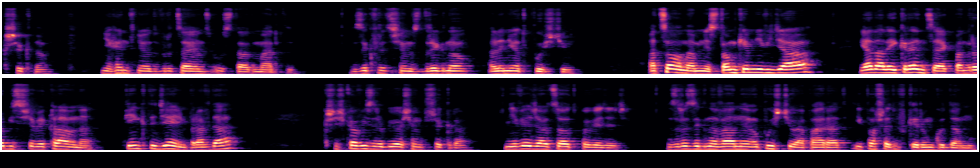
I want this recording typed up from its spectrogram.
krzyknął, niechętnie odwrócając usta od Marty. Zygfryd się wzdrygnął, ale nie odpuścił. A co, ona mnie z Tomkiem nie widziała? Ja dalej kręcę, jak pan robi z siebie klauna. Piękny dzień, prawda? Krzyśkowi zrobiło się przykro. Nie wiedział, co odpowiedzieć. Zrezygnowany opuścił aparat i poszedł w kierunku domu.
